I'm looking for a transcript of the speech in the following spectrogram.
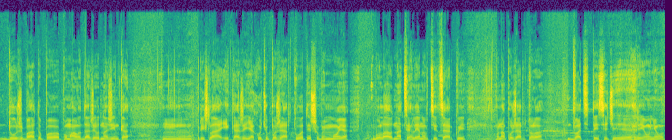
дуже багато допомагало, Навіть одна жінка прийшла і каже, я хочу пожертвувати, щоб моя була одна цеглина в цій церкві. Вона пожертвувала 20 тисяч е, гривень.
